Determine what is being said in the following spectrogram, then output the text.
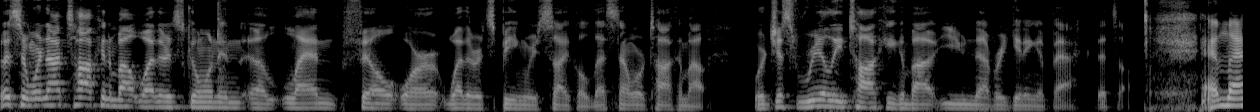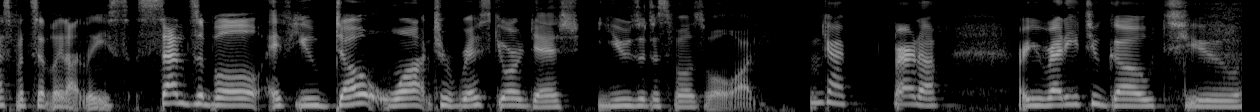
Listen, we're not talking about whether it's going in a landfill or whether it's being recycled. That's not what we're talking about. We're just really talking about you never getting it back. That's all. And last but simply not least, sensible. If you don't want to risk your dish, use a disposable one. Okay, fair enough. Are you ready to go to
